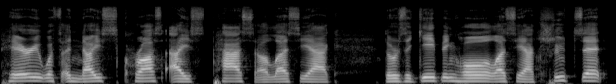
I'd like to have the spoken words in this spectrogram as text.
Perry with a nice cross ice pass to Oleksiak. There was a gaping hole. Oleksiak shoots it,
